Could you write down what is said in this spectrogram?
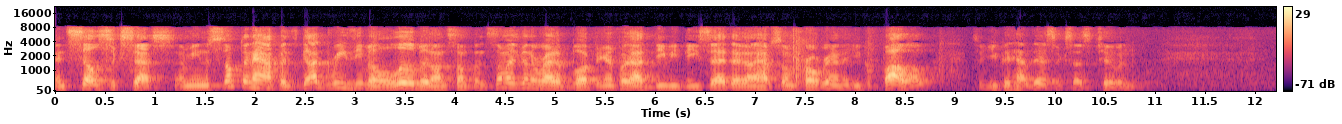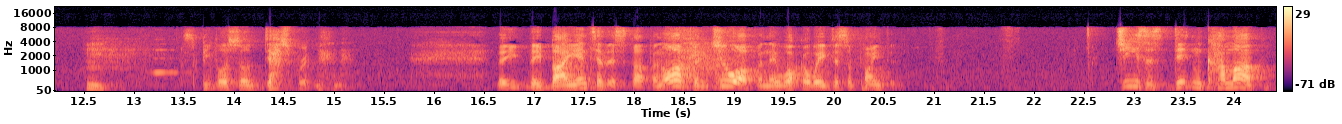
and sell success. I mean, if something happens, God breathes even a little bit on something. Somebody's going to write a book. They're going to put out a DVD set. They're going to have some program that you can follow so you could have their success too. And hmm, people are so desperate. they, they buy into this stuff. And often, too often, they walk away disappointed. Jesus didn't come up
